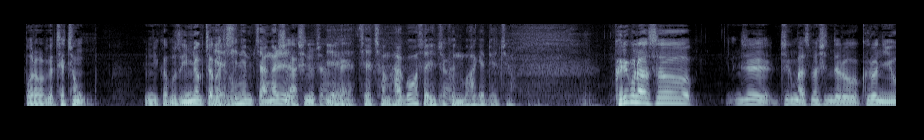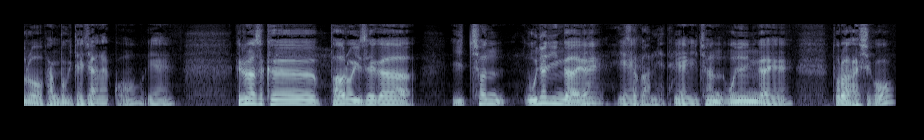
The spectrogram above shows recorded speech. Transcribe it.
뭐라 그럴까 제청입니까? 무슨 임명장 예, 같은 거. 신임장을 신- 아, 신임장. 예, 예. 제청하고서 이제. 근무하게 되죠. 그리고 나서 이제 지금 말씀하신 대로 그런 이유로 방북이 되지 않았고, 예. 그리고 나서 그 바로 2세가 2005년인가에 네, 서거합니다. 예, 2005년인가에 돌아가시고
